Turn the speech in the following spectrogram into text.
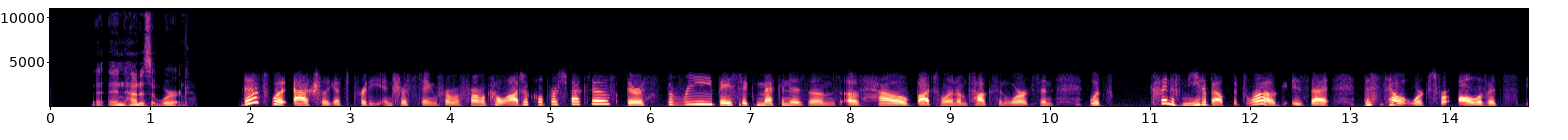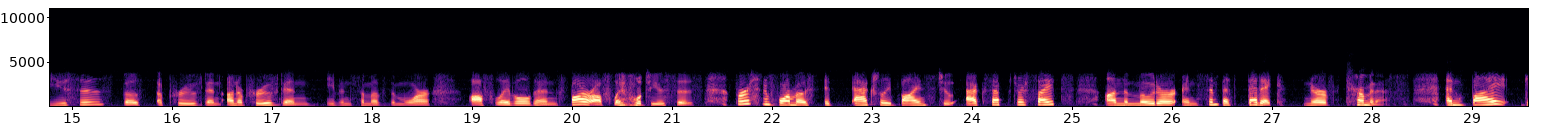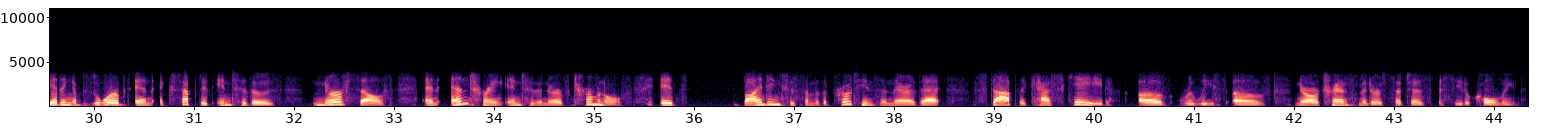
And how does it work? That's what actually gets pretty interesting from a pharmacological perspective. There are three basic mechanisms of how botulinum toxin works, and what's kind of neat about the drug is that this is how it works for all of its uses, both approved and unapproved, and even some of the more off labeled and far off labeled uses. First and foremost, it actually binds to acceptor sites on the motor and sympathetic nerve terminus. And by getting absorbed and accepted into those nerve cells and entering into the nerve terminals, it's binding to some of the proteins in there that stop the cascade of release of neurotransmitters such as acetylcholine.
